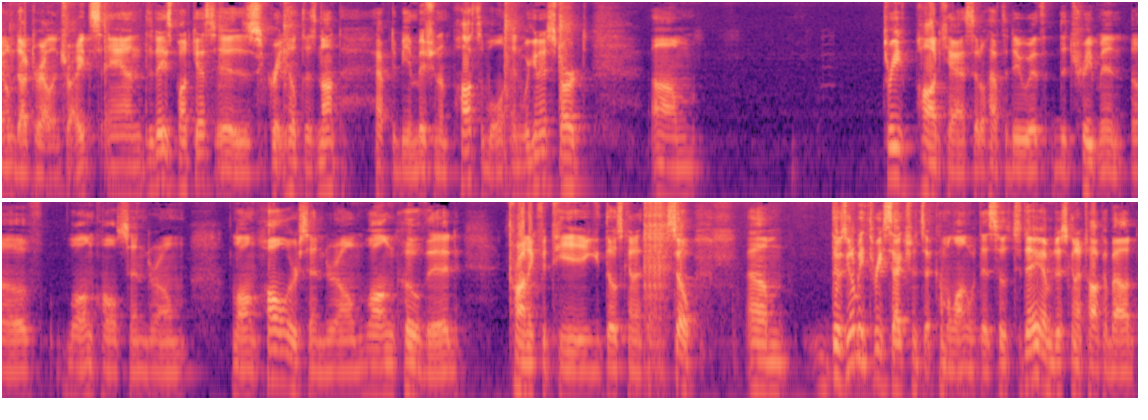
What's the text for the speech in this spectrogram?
I'm Dr. Alan Trites, and today's podcast is Great Health Does Not Have to Be a Mission Impossible. And we're going to start um, three podcasts that'll have to do with the treatment of long haul syndrome, long hauler syndrome, long COVID, chronic fatigue, those kind of things. So, um, there's going to be three sections that come along with this. So, today I'm just going to talk about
